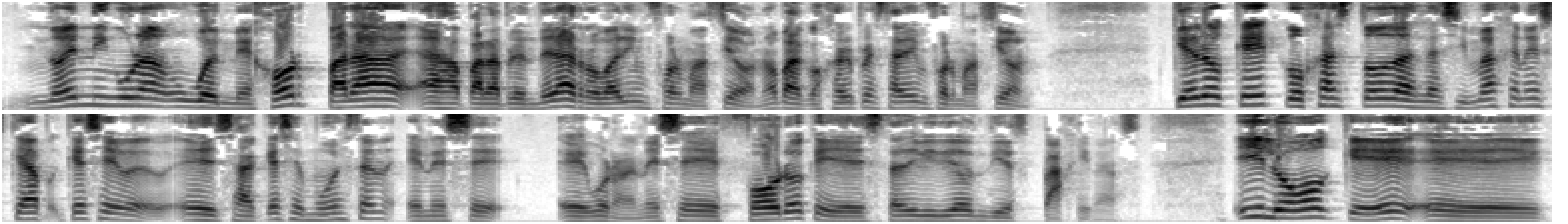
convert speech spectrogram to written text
no hay ninguna web mejor para, para aprender a robar información, ¿no? Para coger prestar información. Quiero que cojas todas las imágenes que, que, se, que se muestren en ese, eh, bueno, en ese foro que está dividido en 10 páginas y luego que, eh,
